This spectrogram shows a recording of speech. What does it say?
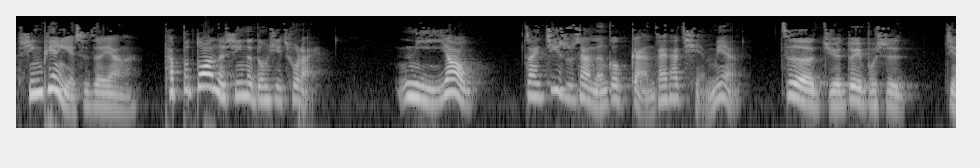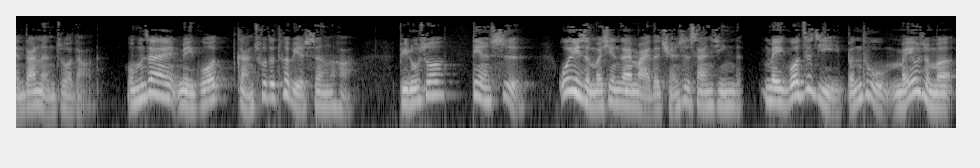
芯片也是这样啊，它不断的新的东西出来。你要在技术上能够赶在它前面，这绝对不是简单能做到的。我们在美国感触的特别深哈，比如说电视，为什么现在买的全是三星的？美国自己本土没有什么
